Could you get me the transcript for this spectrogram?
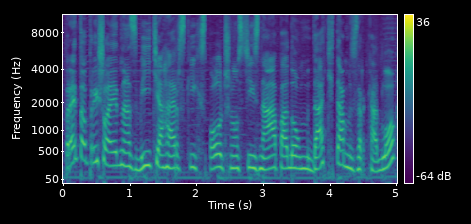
Preto prišla jedna z výťahárskych spoločností s nápadom dať tam zrkadlo.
